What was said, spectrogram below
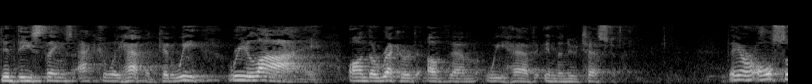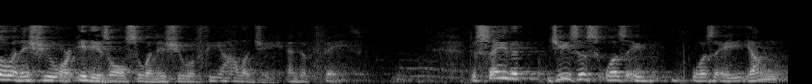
Did these things actually happen? Can we rely on the record of them we have in the New Testament? They are also an issue, or it is also an issue of theology and of faith. To say that Jesus was a, was a young,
